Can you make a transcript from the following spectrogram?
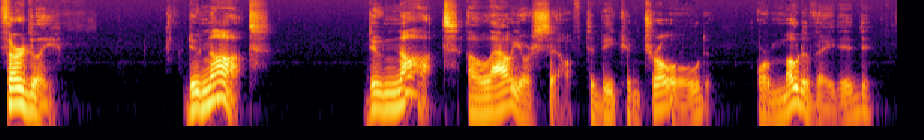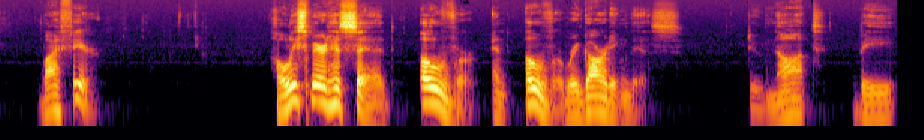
Thirdly, do not, do not allow yourself to be controlled or motivated by fear. Holy Spirit has said over and over regarding this do not be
